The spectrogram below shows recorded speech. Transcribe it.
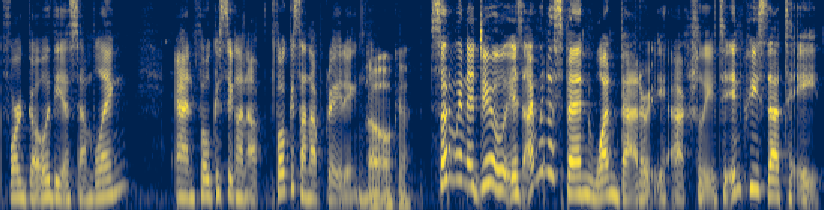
forego the assembling and focusing on up focus on upgrading. Oh, okay. So what I'm going to do is I'm going to spend one battery actually to increase that to eight.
